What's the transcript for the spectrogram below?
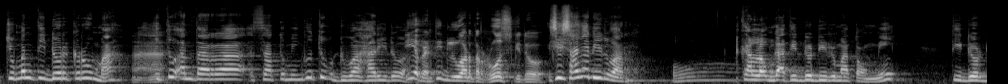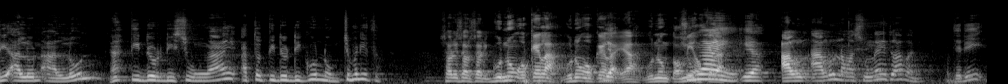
cuman tidur ke rumah Ah. itu antara satu minggu tuh dua hari doang. Iya, berarti di luar terus gitu. Sisanya di luar. Oh. Kalau nggak tidur di rumah Tommy, tidur di alun-alun, Hah? tidur di sungai atau tidur di gunung. Cuman itu. Sorry, sorry, sorry. Gunung oke lah, gunung oke Ya. lah ya. Gunung Tommy oke Sungai, lah. iya. Alun-alun nama sungai itu apa? Jadi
